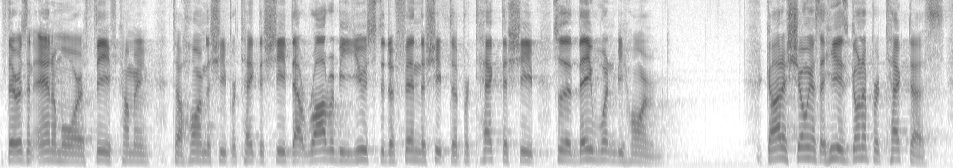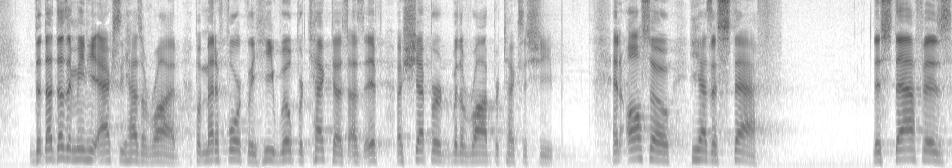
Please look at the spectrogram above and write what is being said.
If there was an animal or a thief coming to harm the sheep or take the sheep, that rod would be used to defend the sheep, to protect the sheep, so that they wouldn't be harmed. God is showing us that He is going to protect us. That, that doesn't mean He actually has a rod, but metaphorically, He will protect us as if a shepherd with a rod protects his sheep. And also, he has a staff. This staff is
